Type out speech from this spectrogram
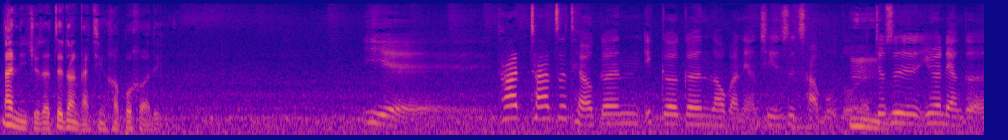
那你觉得这段感情合不合理？也，他他这条跟一哥跟老板娘其实是差不多的，嗯、就是因为两个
